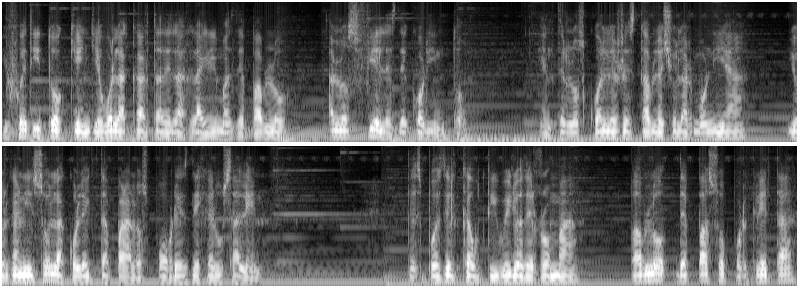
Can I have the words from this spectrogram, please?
y fue Tito quien llevó la carta de las lágrimas de Pablo a los fieles de Corinto, entre los cuales restableció la armonía y organizó la colecta para los pobres de Jerusalén. Después del cautiverio de Roma, Pablo, de paso por Creta,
